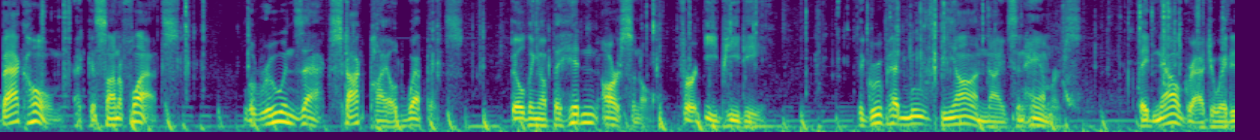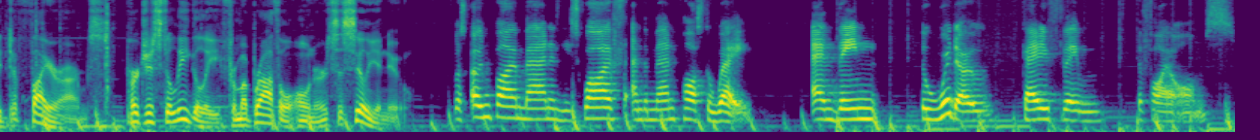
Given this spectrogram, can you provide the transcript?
Back home at Kasana Flats, Le Roux and Zak stockpiled weapons, building up a hidden arsenal for EPD. The group had moved beyond knives and hammers. They'd now graduated to firearms, purchased illegally from a brothel owner Cecilia knew. It was owned by a man and his wife, and the man passed away. And then the widow gave them the firearms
